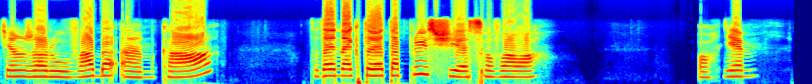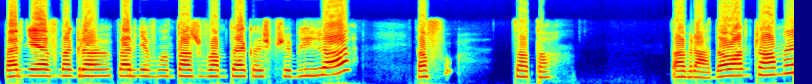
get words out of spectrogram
ciężarówka, BMK. Tutaj na Toyota Prius się schowała. O, nie wiem, pewnie w, nagra pewnie w montażu wam to jakoś przybliżę. To co to? Dobra, dołączamy.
